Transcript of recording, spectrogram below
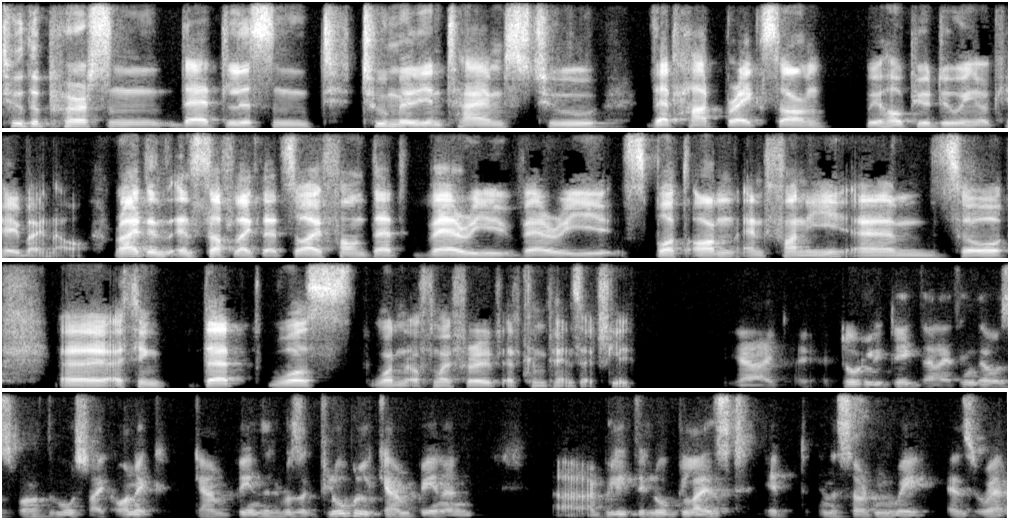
to the person that listened two million times to that heartbreak song, we hope you're doing okay by now right? And, and stuff like that. So i found that very very spot on and funny. Um so uh, i think that was one of my favorite ad campaigns actually. Yeah I, I, totally take that. I think that was one of the most iconic campaigns. It was a global campaign and i believe they localized it in a certain way as well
